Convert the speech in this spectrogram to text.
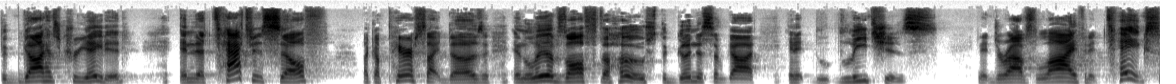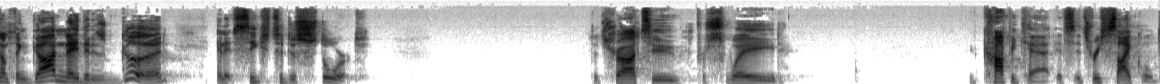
that God has created, and it attaches itself like a parasite does and lives off the host, the goodness of God, and it leeches and it derives life and it takes something God made that is good and it seeks to distort, to try to persuade. Copycat, it's, it's recycled.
